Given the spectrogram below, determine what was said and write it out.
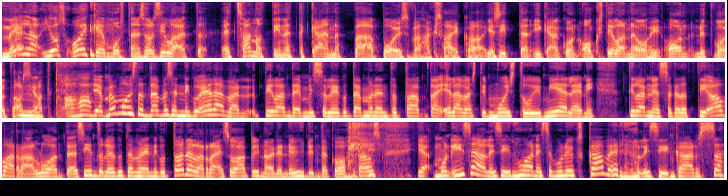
Meillä, jos oikein muistan, niin se oli sillä, että, että sanottiin, että käännä pää pois vähäksi aikaa. Ja sitten ikään kuin, onko tilanne ohi? On, nyt voi taas jatkaa. Aha. Ja mä muistan tämmöisen niin kuin elävän tilanteen, missä oli joku tämmöinen, tota, tai elävästi muistui mieleeni tilanne, jossa katsottiin avaraa luontoa. Ja siinä tuli joku tämmöinen niin kuin todella raisu apinoiden yhdyntäkohtaus. Ja mun isä oli siinä huoneessa, mun yksi kaveri oli siinä kanssa.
